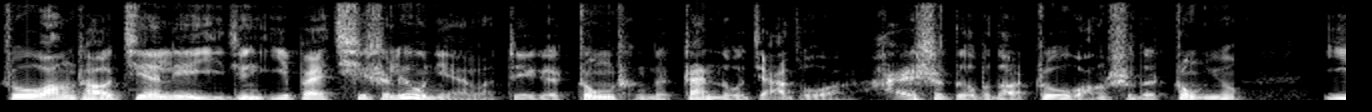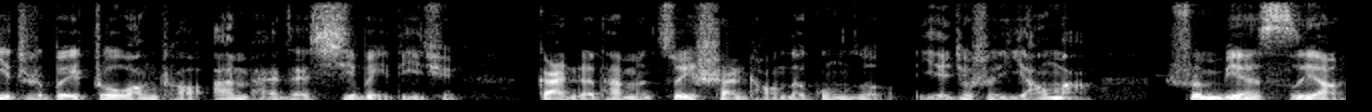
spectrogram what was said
周王朝建立已经一百七十六年了，这个忠诚的战斗家族啊，还是得不到周王室的重用。一直被周王朝安排在西北地区，干着他们最擅长的工作，也就是养马，顺便饲养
